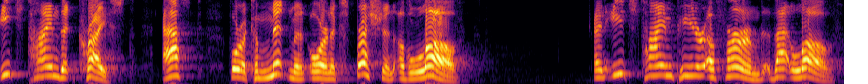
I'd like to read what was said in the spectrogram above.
Each time that Christ asked for a commitment or an expression of love, and each time Peter affirmed that love,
